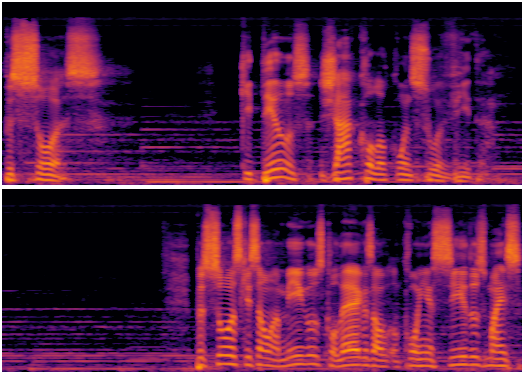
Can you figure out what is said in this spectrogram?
pessoas que Deus já colocou em sua vida. Pessoas que são amigos, colegas, conhecidos, mas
